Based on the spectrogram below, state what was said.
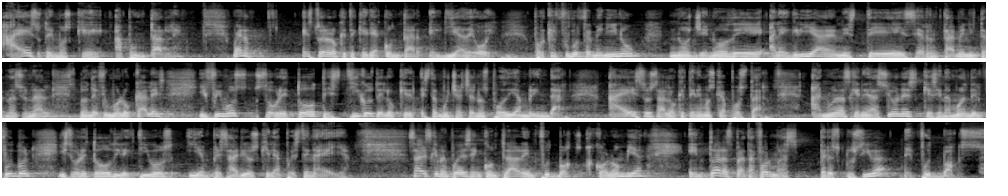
A eso tenemos que apuntarle. Bueno, esto era lo que te quería contar el día de hoy, porque el fútbol femenino nos llenó de alegría en este certamen internacional donde fuimos locales y fuimos sobre todo testigos de lo que estas muchachas nos podían brindar. A eso es a lo que tenemos que apostar, a nuevas generaciones que se enamoren del fútbol y sobre todo directivos y empresarios que le apuesten a ella. Sabes que me puedes encontrar en Footbox Colombia en todas las plataformas, pero exclusiva de Footbox.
